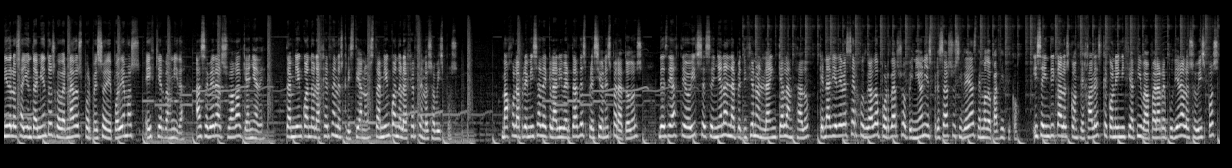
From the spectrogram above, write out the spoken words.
ni de los ayuntamientos gobernados por PSOE, Podemos e Izquierda Unida. Asevera Arsuaga que añade, también cuando la ejercen los cristianos, también cuando la ejercen los obispos. Bajo la premisa de que la libertad de expresión es para todos, desde Hazte Oír se señala en la petición online que ha lanzado que nadie debe ser juzgado por dar su opinión y expresar sus ideas de modo pacífico. Y se indica a los concejales que con la iniciativa para repudiar a los obispos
